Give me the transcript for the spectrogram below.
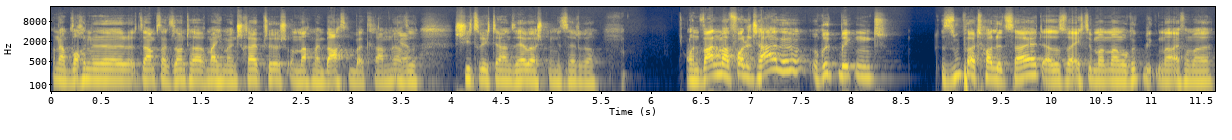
und am Wochenende, Samstag, Sonntag mache ich meinen Schreibtisch und mache meinen Basketballkram, ne? also ja. Schiedsrichter selber spielen etc. Und waren mal volle Tage, rückblickend super tolle Zeit. Also es war echt, wenn man mal rückblickend mal einfach mal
